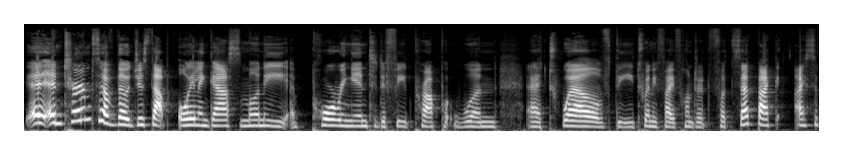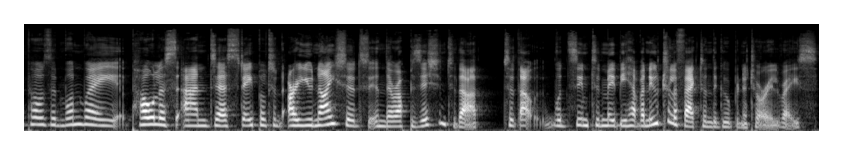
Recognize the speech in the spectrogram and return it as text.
In terms of though, just that oil and gas money pouring in to defeat Prop 112, uh, the 2,500 foot setback, I suppose in one way, Polis and uh, Stapleton are united in their opposition to that. So that would seem to maybe have a neutral effect on the gubernatorial race.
